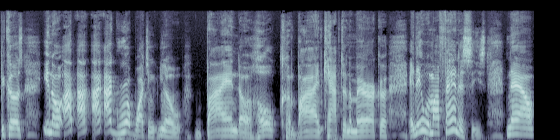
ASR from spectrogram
Because you know, I I, I grew up watching you know buying uh, Hulk combined Captain America, and they were my fantasies. Now,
